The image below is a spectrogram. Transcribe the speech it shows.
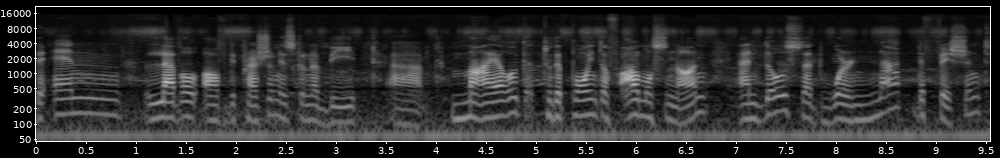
The end level of depression is going to be uh, mild to the point of almost none and those that were not deficient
